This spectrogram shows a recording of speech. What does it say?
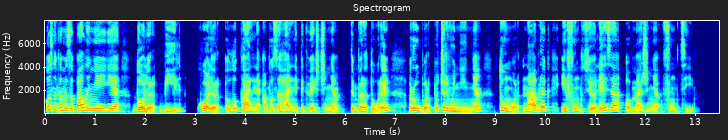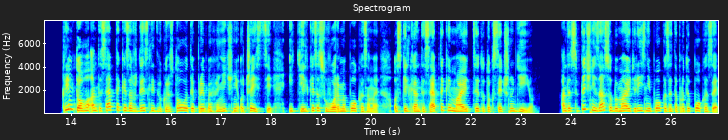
Ознаками запалення є дольор біль, кольор локальне або загальне підвищення температури, рубор почервоніння, тумор набряк і функціолезія обмеження функції. Крім того, антисептики завжди слід використовувати при механічній очистці і тільки за суворими показами, оскільки антисептики мають цитотоксичну дію. Антисептичні засоби мають різні покази та протипокази,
